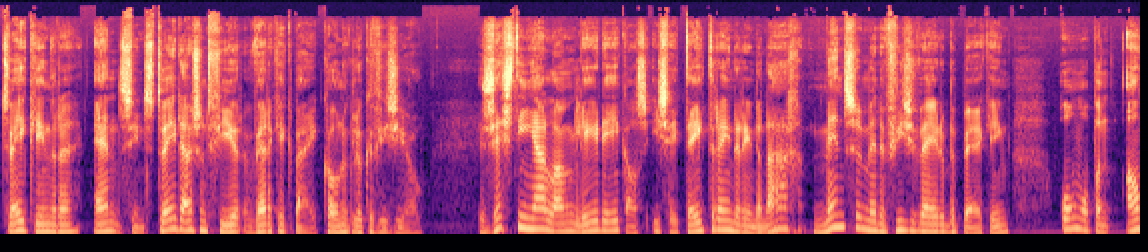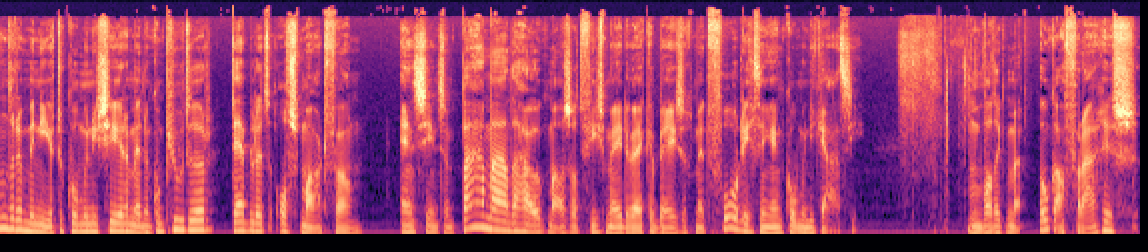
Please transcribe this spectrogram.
twee kinderen en sinds 2004 werk ik bij Koninklijke Visio. 16 jaar lang leerde ik als ICT-trainer in Den Haag mensen met een visuele beperking om op een andere manier te communiceren met een computer, tablet of smartphone. En sinds een paar maanden hou ik me als adviesmedewerker bezig met voorlichting en communicatie. Wat ik me ook afvraag is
